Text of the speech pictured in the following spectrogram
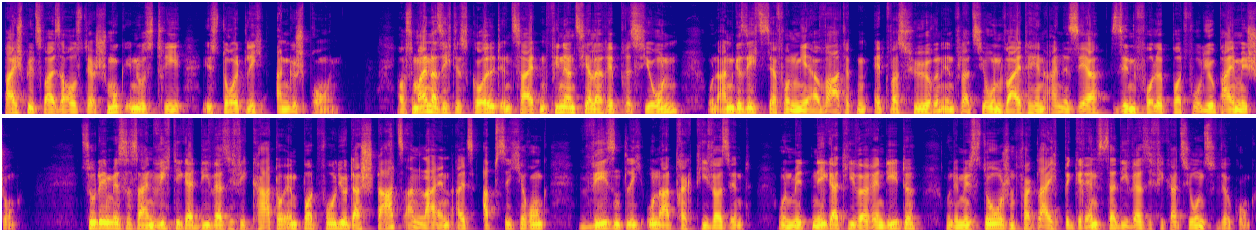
beispielsweise aus der Schmuckindustrie, ist deutlich angesprungen. Aus meiner Sicht ist Gold in Zeiten finanzieller Repression und angesichts der von mir erwarteten etwas höheren Inflation weiterhin eine sehr sinnvolle Portfoliobeimischung. Zudem ist es ein wichtiger Diversifikator im Portfolio, da Staatsanleihen als Absicherung wesentlich unattraktiver sind und mit negativer Rendite und im historischen Vergleich begrenzter Diversifikationswirkung.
